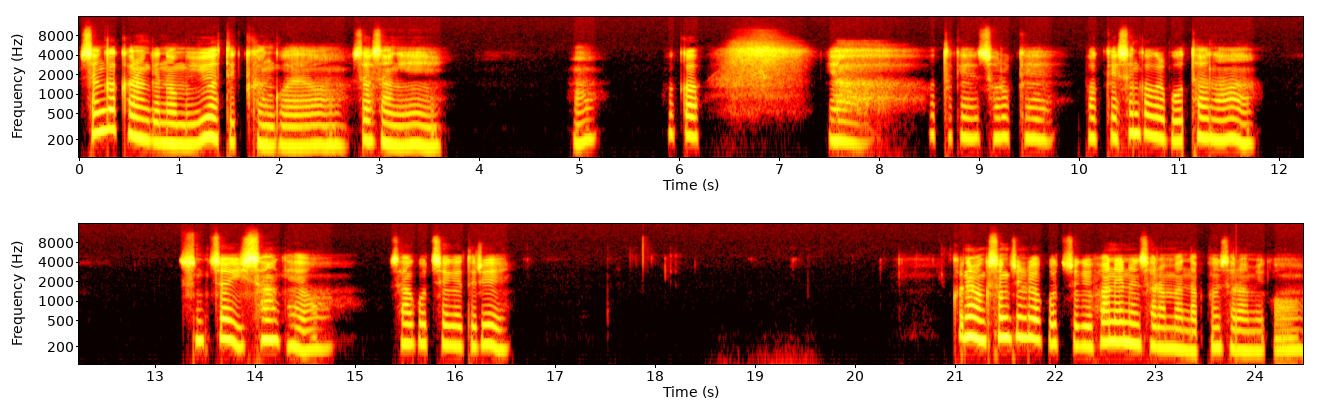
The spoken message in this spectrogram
생각하는 게 너무 유아틱한 거예요. 세상이. 어? 그러니까 야, 어떻게 저렇게 밖에 생각을 못 하나. 진짜 이상해요. 사고 체계들이 그냥 성질내고 저기 화내는 사람만 나쁜 사람이고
